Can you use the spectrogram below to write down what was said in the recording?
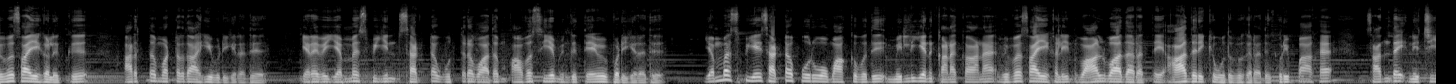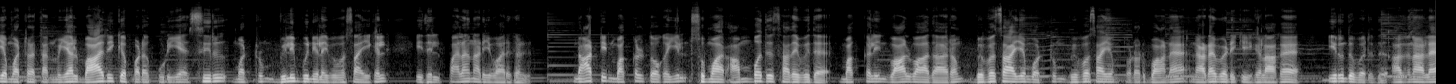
விவசாயிகளுக்கு அர்த்தமற்றதாகிவிடுகிறது. எனவே எம்எஸ்பியின் சட்ட உத்தரவாதம் அவசியம் இங்கு தேவைப்படுகிறது. எம்எஸ்பியை சட்டப்பூர்வமாக்குவது மில்லியன் கணக்கான விவசாயிகளின் வாழ்வாதாரத்தை ஆதரிக்க உதவுகிறது. குறிப்பாக சந்தை நிச்சயமற்ற தன்மையால் பாதிக்கப்படக்கூடிய சிறு மற்றும் விளிம்பு நிலை விவசாயிகள் இதில் பலனடைவார்கள். நாட்டின் மக்கள் தொகையில் சுமார் ஐம்பது சதவீத மக்களின் வாழ்வாதாரம் விவசாயம் மற்றும் விவசாயம் தொடர்பான நடவடிக்கைகளாக இருந்து வருது. அதனால்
